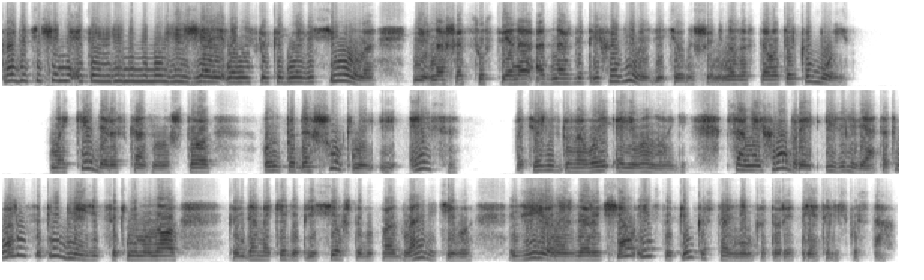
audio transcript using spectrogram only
Правда, в течение этого времени мы уезжали на несколько дней в Исиола, и в наше отсутствие она однажды приходила с детенышами, но застала только бой. Македа рассказывал, что он подошел к ней, и Эльса потерлась головой о его ноги. Самый храбрый из львят отважился приблизиться к нему, но когда Македа присел, чтобы погладить его, звереныш зарычал и отступил к остальным, которые прятались в кустах.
